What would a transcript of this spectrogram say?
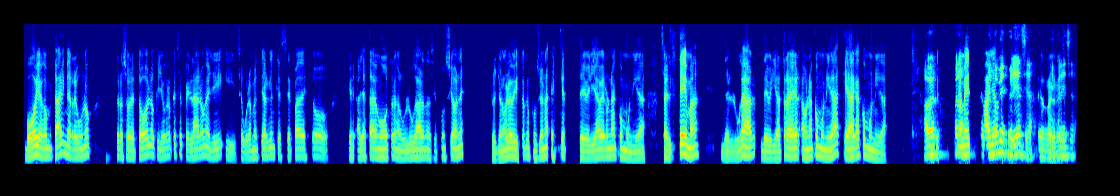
voy a comentar y me reúno, pero sobre todo lo que yo creo que se pelaron allí y seguramente alguien que sepa de esto, que haya estado en otro, en algún lugar donde sí funcione, pero yo no lo he visto que funciona, es que debería haber una comunidad. O sea, el tema del lugar debería traer a una comunidad que haga comunidad. A ver, bueno, mi experiencia. Mi experiencia.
